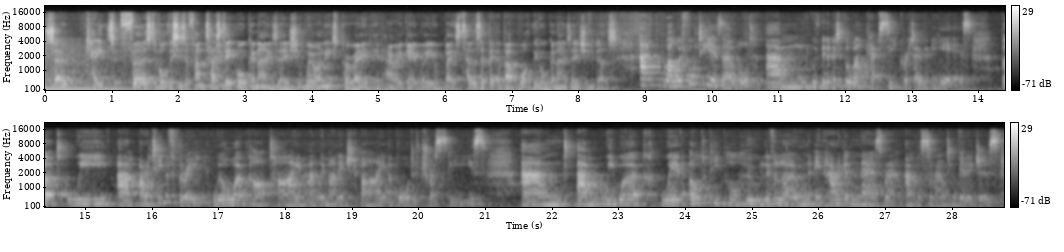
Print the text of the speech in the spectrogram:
So, Kate, first of all, this is a fantastic organisation. We're on East Parade in Harrogate, where you're based. Tell us a bit about what the organisation does. Um, well, we're 40 years old. Um, we've been a bit of a well-kept secret over the years. But we um, are a team of three. We all work part-time and we're managed by a board of trustees. And um, we work with older people who live alone in Harrogate and Knaresborough and the surrounding villages.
